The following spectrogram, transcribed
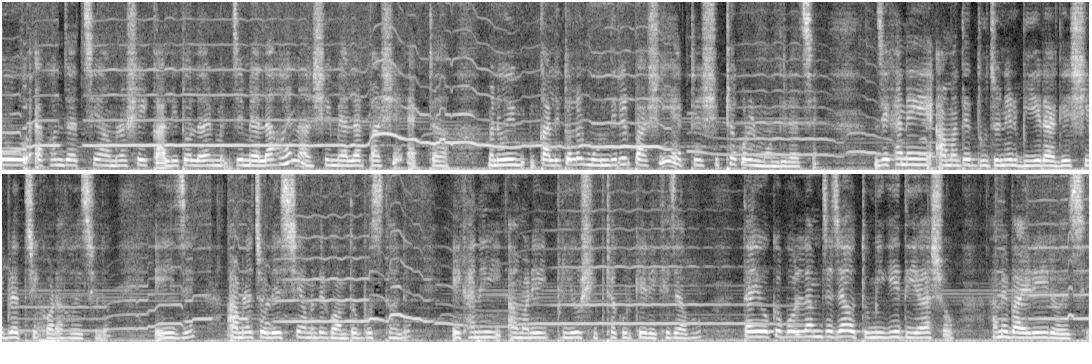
তো এখন যাচ্ছি আমরা সেই কালীতলার যে মেলা হয় না, সেই মেলার পাশে একটা মানে ওই কালীতলার মন্দিরের পাশেই একটা শিব ঠাকুরের মন্দির আছে, যেখানে আমাদের দুজনের বিয়ের আগে শিবরাত্রি করা হয়েছিল। এই যে আমরা চলে এসেছি আমাদের গন্তব্যস্থলে, এখানেই আমার এই প্রিয় শিব ঠাকুরকে রেখে যাব। তাই ওকে বললাম যে, যাও, তুমি গিয়ে দিয়ে আসো, আমি বাইরেই রয়েছি।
